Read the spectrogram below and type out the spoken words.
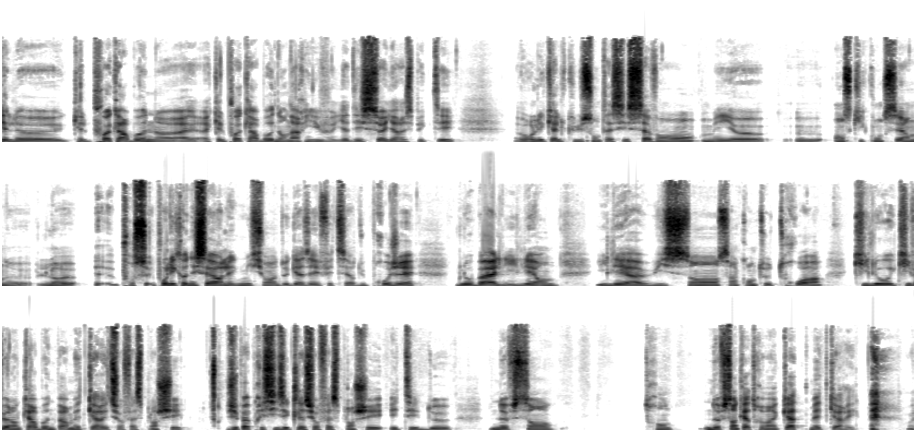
euh, à, quel poids carbone on arrive. Il y a des seuils à respecter. Alors les calculs sont assez savants, mais euh, euh, en ce qui concerne pour, les connaisseurs, l'émission de gaz à effet de serre du projet global, il est, est à 853 kg équivalent carbone par mètre carré de surface plancher. J'ai pas précisé que la surface plancher était de 930, 984 mètres carrés.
